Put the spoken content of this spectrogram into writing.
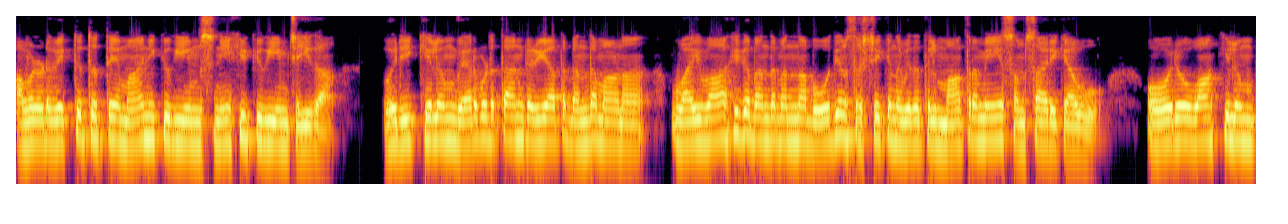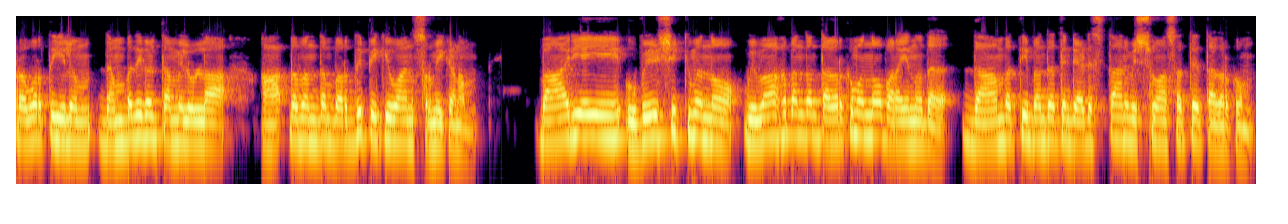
അവളുടെ വ്യക്തിത്വത്തെ മാനിക്കുകയും സ്നേഹിക്കുകയും ചെയ്യുക. ഒരിക്കലും വേർപെടുത്താൻ കഴിയാത്ത ബന്ധമാണ് വൈവാഹിക ബന്ധമെന്ന ബോധ്യം സൃഷ്ടിക്കുന്ന വിധത്തിൽ മാത്രമേ സംസാരിക്കാവൂ. ഓരോ വാക്കിലും പ്രവൃത്തിയിലും ദമ്പതികൾ തമ്മിലുള്ള ആത്മബന്ധം വർദ്ധിപ്പിക്കുവാൻ ശ്രമിക്കണം. ഭാര്യയെ ഉപേക്ഷിക്കുമെന്നോ വിവാഹബന്ധം തകർക്കുമെന്നോ പറയുന്നത് ദാമ്പത്യ ബന്ധത്തിന്റെ അടിസ്ഥാന വിശ്വാസത്തെ തകർക്കും.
